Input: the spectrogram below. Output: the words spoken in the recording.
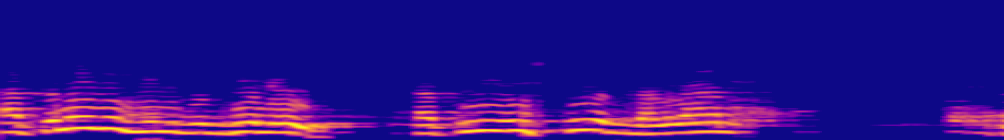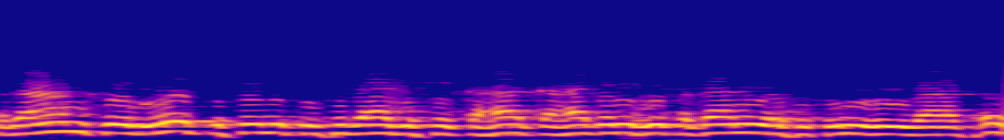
अपने में हिन बुद्धि नहीं। अपनी इष्ट भगवान राम के लिए किसी ने पूछा, जिसे कहा कहा कि नहीं, पता नहीं, ऐसी सुनी हुई बात है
